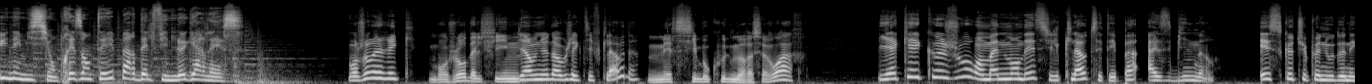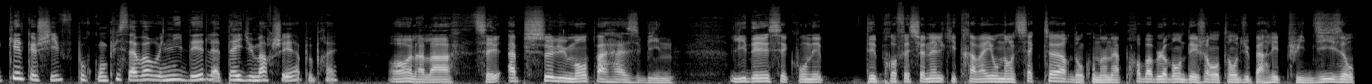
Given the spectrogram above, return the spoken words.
une émission présentée par Delphine Legarlès. Bonjour Eric. Bonjour Delphine. Bienvenue dans Objectif Cloud. Merci beaucoup de me recevoir. Il y a quelques jours, on m'a demandé si le cloud c'était pas has-been. Est-ce que tu peux nous donner quelques chiffres pour qu'on puisse avoir une idée de la taille du marché à peu près? Oh là là, c'est absolument pas has-been. L'idée, c'est qu'on est des professionnels qui travaillent dans le secteur, donc on en a probablement déjà entendu parler depuis dix ans.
